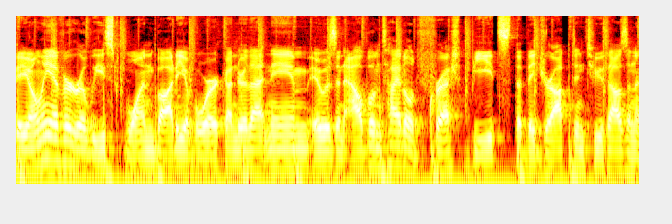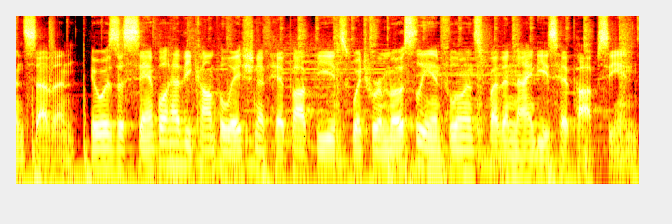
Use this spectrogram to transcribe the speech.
They only ever released one body of work under that name. It was an album titled Fresh Beats that they dropped in 2007. It was a sample heavy compilation of hip hop beats, which were mostly influenced by the 90s hip hop scene.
